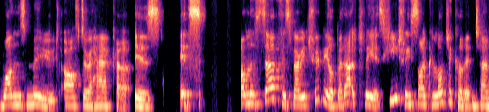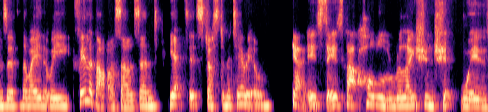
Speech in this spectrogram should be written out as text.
one's mood after a haircut is it's on the surface very trivial, but actually it's hugely psychological in terms of the way that we feel about ourselves. And yet it's just a material. Yeah, it's it's that whole relationship with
